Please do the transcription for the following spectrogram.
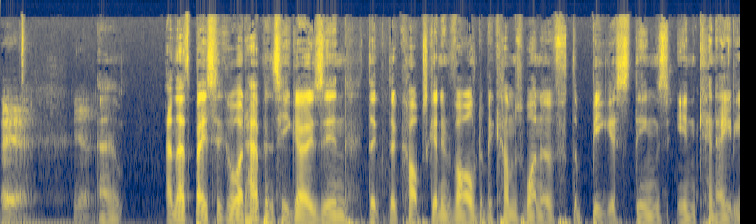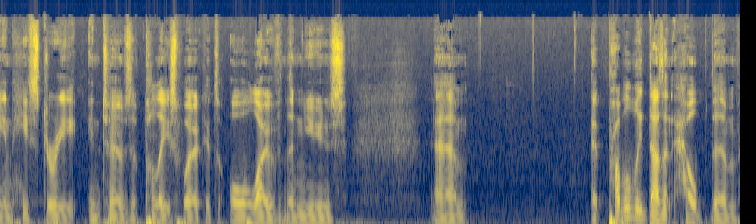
Yeah. Yeah. um, and that's basically what happens. He goes in, the, the cops get involved. It becomes one of the biggest things in Canadian history in terms of police work. It's all over the news. Um, it probably doesn't help them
